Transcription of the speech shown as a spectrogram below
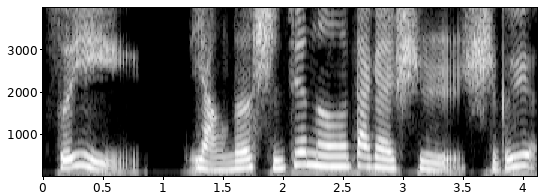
所以养的时间呢大概是十个月。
